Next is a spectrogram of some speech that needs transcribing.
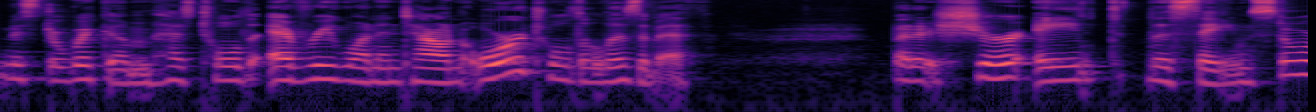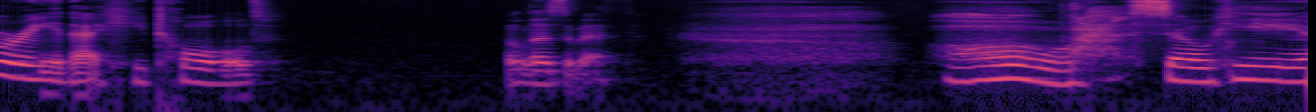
Mr. Wickham has told everyone in town or told Elizabeth, but it sure ain't the same story that he told Elizabeth. Oh, so he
